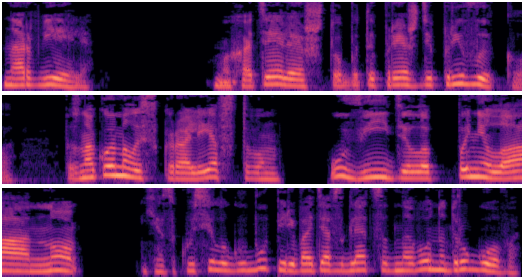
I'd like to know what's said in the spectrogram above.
на Арвеэля. «Мы хотели, чтобы ты прежде привыкла, познакомилась с королевством, увидела, поняла, но...» Я закусила губу, переводя взгляд с одного на другого.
